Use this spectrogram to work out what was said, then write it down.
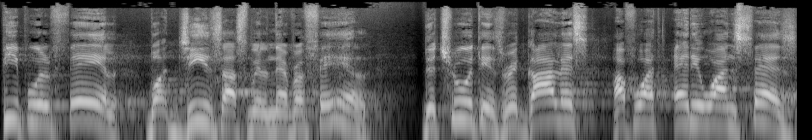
People will fail, but Jesus will never fail. The truth is, regardless of what anyone says,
